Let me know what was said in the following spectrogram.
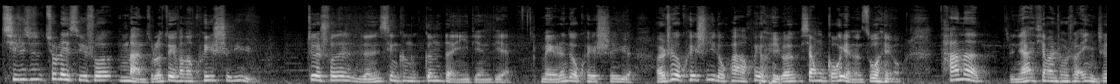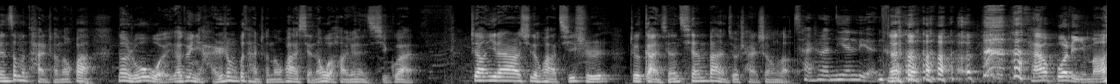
其实就就类似于说满足了对方的窥视欲。这个说的人性更根本一点点，每个人都有窥视欲，而这个窥视欲的话，会有一个相互勾引的作用。他呢，人家听完之后说，哎，你这人这么坦诚的话，那如果我要对你还是这么不坦诚的话，显得我好像有点奇怪。这样一来二去的话，其实这个感情的牵绊就产生了，产生了粘连，还要剥离吗？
